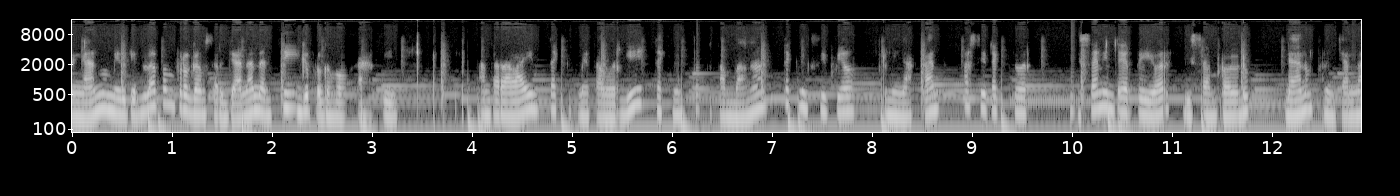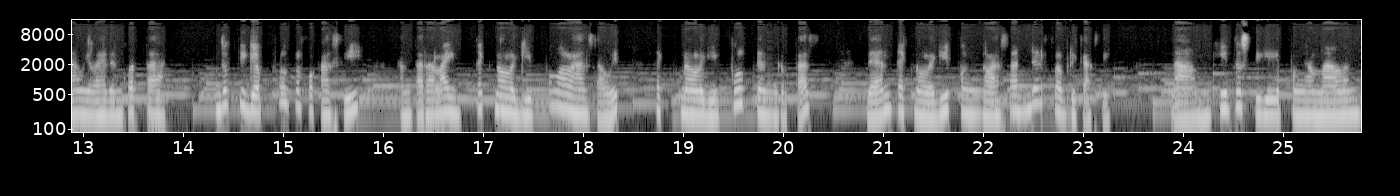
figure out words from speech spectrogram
dengan memiliki 8 program sarjana dan 3 program vokasi. Antara lain teknik metalurgi, teknik pertambangan, teknik sipil, perminyakan, arsitektur, desain interior, desain produk, dan perencanaan wilayah dan kota. Untuk tiga program vokasi, antara lain teknologi pengolahan sawit, teknologi pulp dan kertas, dan teknologi pengelasan dan fabrikasi. Nah, mungkin itu sedikit pengenalan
